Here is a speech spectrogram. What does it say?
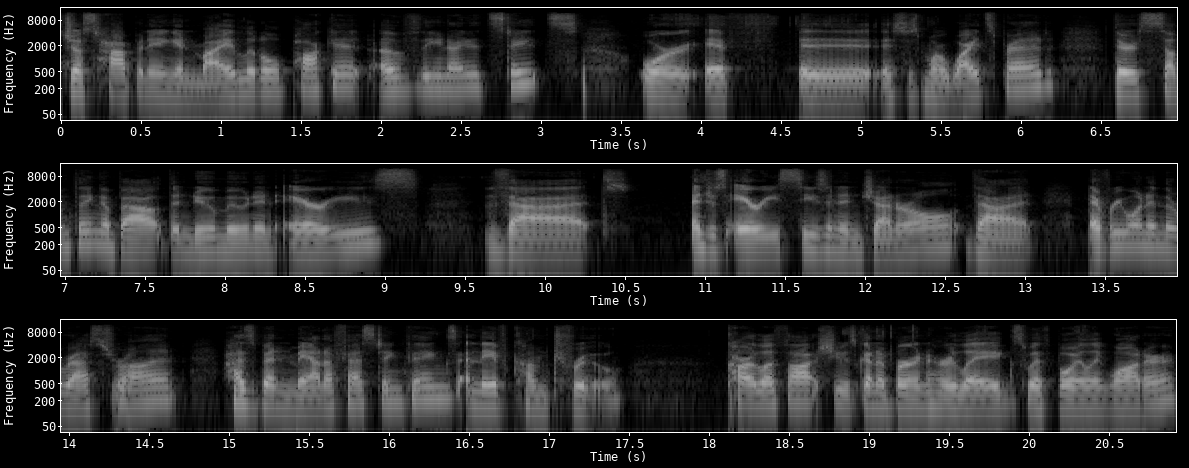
just happening in my little pocket of the United States or if it, this is more widespread. There's something about the new moon in Aries that, and just Aries season in general, that everyone in the restaurant has been manifesting things and they've come true. Carla thought she was going to burn her legs with boiling water.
